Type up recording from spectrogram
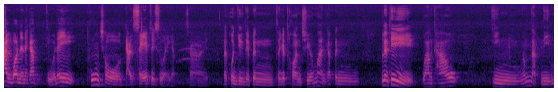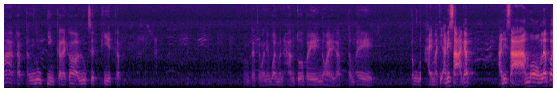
ทางบอลเนยนะครับ ถือว่าได้พุ่งโชว์การเซฟสวยๆครับใช่และคนยิงเนี่ยเป็นธัญทรเชื้อมั่นครับเป็นผู้เล่นที่วางเท้ายิงน้ำหนักดีมากครับ ทั้งลูกยิงกันแล้วก็ลูกเซตพีซครับ แต่จังหวะนี้บอลมันห่างตัวไปหน่อยครับทำให้ให้มาที่อริสาครับ อริสามองแล้วก็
